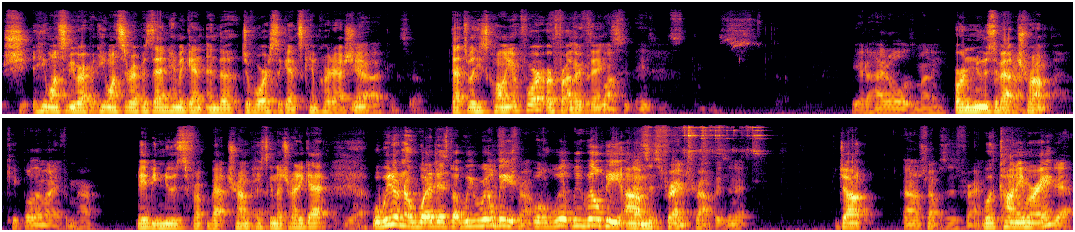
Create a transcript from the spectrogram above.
sh- he wants to be rep- he wants to represent him again in the divorce against Kim Kardashian? Yeah, I think so. That's what he's calling him for, or for other things, wants to- he's- he's- He had to hide all his money. or news about Yeah. Trump. Keep all the money from her. maybe news from about Trump he's going to try to get. Yeah. Well, we don't know what it is, but we will That's be. Trump. Well, we, we will be. Um, That's his friend Trump, isn't it? Don- Donald Trump is his friend. with Kanye Marie. Yeah.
